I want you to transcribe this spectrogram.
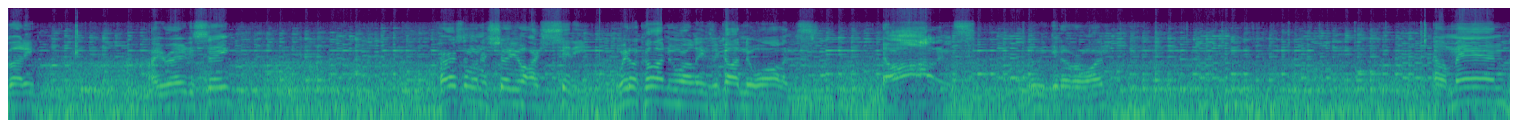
Everybody, are you ready to see? First I'm going to show you our city. We don't call it New Orleans, we call it New Orleans. New Orleans! Let me get over one. Oh man,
